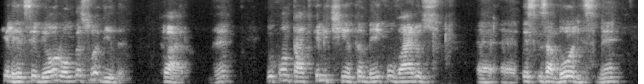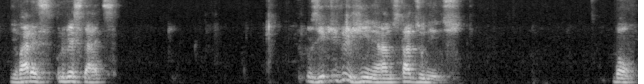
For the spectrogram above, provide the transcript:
que ele recebeu ao longo da sua vida, claro, né? E o contato que ele tinha também com vários é, é, pesquisadores, né, de várias universidades, inclusive de Virgínia, lá nos Estados Unidos. Bom,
